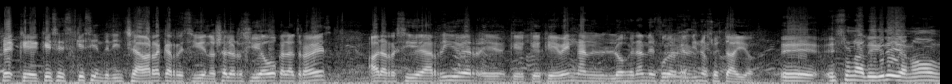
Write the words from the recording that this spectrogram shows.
¿Qué, qué- qué siente el hincha de Barracas recibiendo? Ya lo recibió a Boca la otra vez, ahora recibe a River, eh, que, que- que vengan los grandes del fútbol argentino a su estadio. Eh, es una alegría, ¿no?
